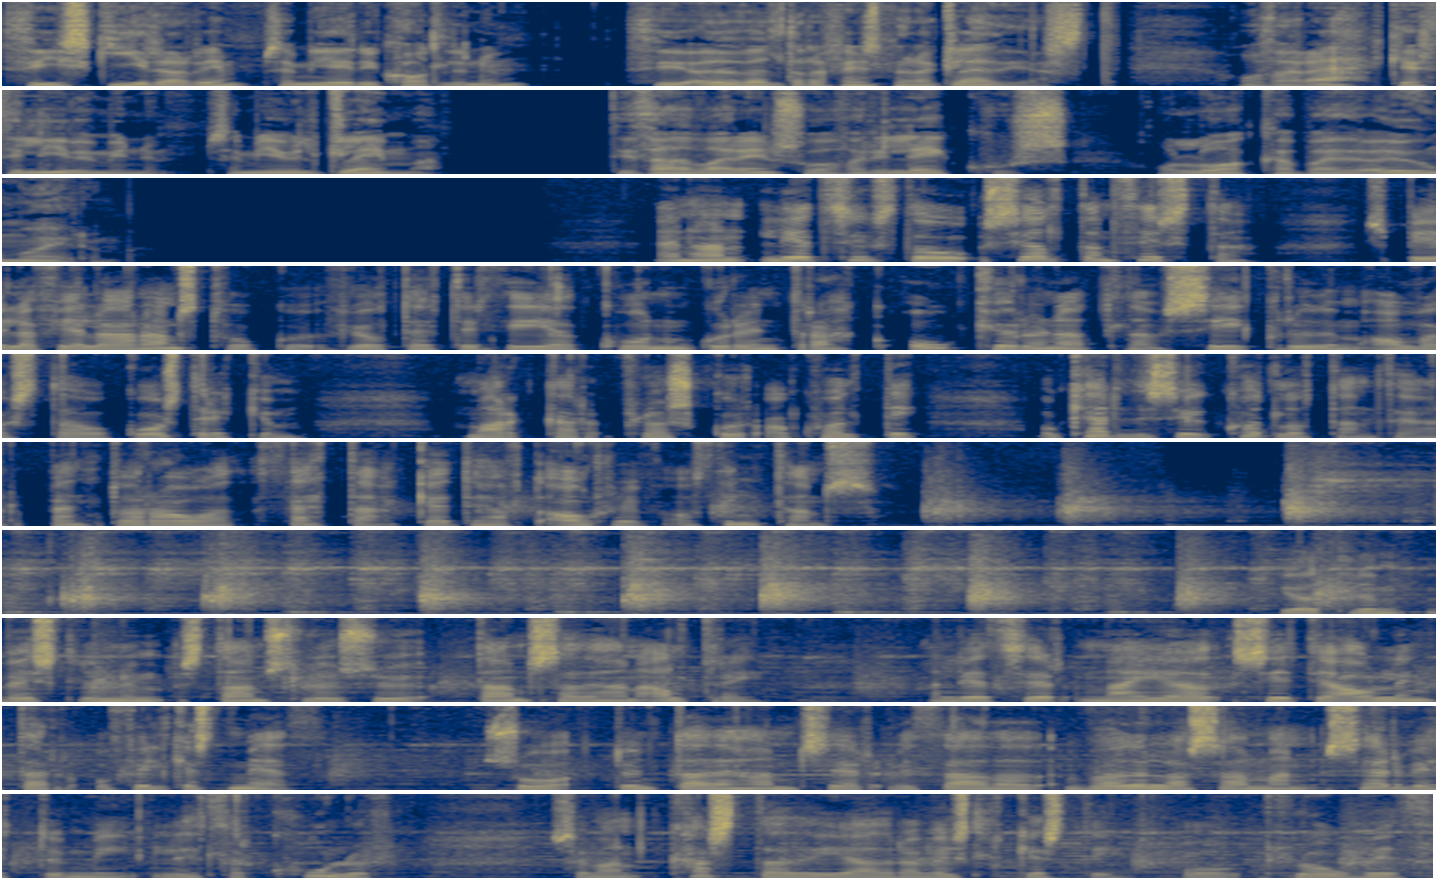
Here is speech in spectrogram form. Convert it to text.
Því skýrari sem ég er í kollinum, því auðveldara finnst mér að gleðjast og það er ekkert í lífi mínum sem ég vil gleima. Því það var eins og að fara í leikús og loka bæði augum og eirum. En hann let sig þó sjaldan þyrsta. Spilafélagar hans tóku fljótt eftir því að konungurinn drakk ókjörun öll af sígruðum ávaksta og góstrykkjum, margar flöskur á kvöldi og kerði sig kollóttan þegar bent var á að þetta geti haft áhrif á þingtans. Í öllum veislunum stanslösu dansaði hann aldrei. Hann let sér næja að sitja álengdar og fylgjast með. Svo dundaði hann sér við það að vöðla saman servettum í litlar kúlur sem hann kastaði í aðra veislugesti og hló við.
